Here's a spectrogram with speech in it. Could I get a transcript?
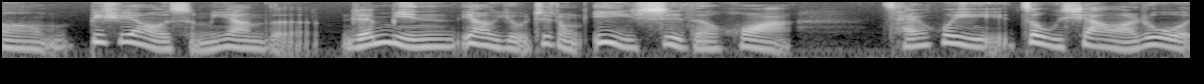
嗯，必须要有什么样的人民要有这种意识的话，才会奏效啊？如果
